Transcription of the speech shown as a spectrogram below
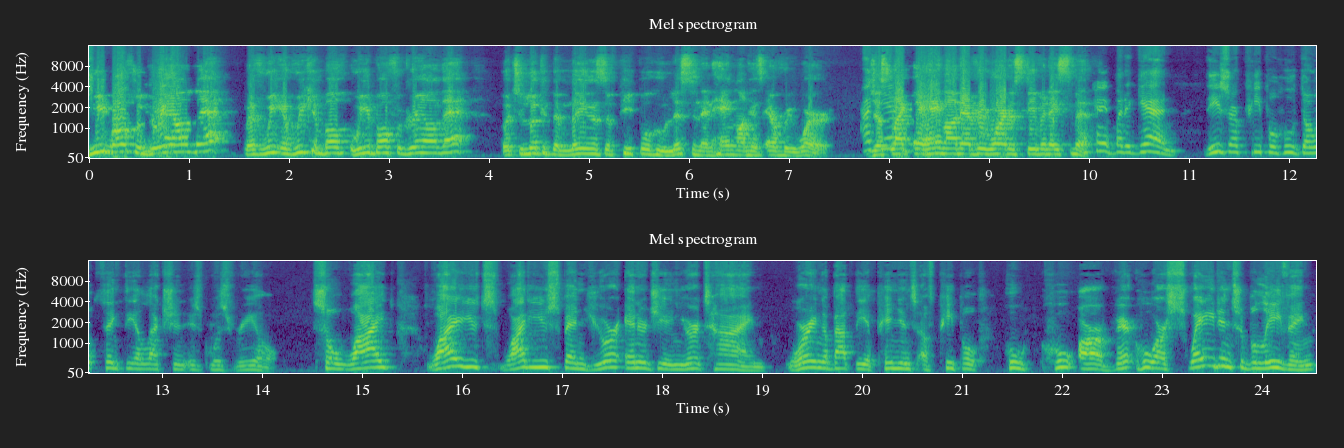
if we both want to do agree that? on that, if we if we can both we both agree on that, but you look at the millions of people who listen and hang on his every word, I just like it. they hang on every word of Stephen A. Smith. Okay, but again, these are people who don't think the election is was real. So why why are you why do you spend your energy and your time worrying about the opinions of people who who are very, who are swayed into believing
